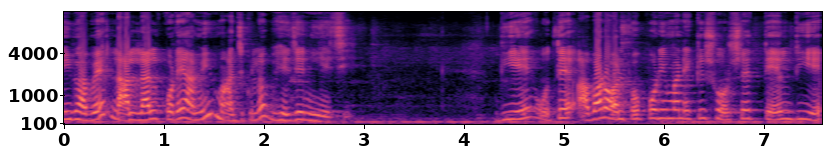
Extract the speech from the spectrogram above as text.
এইভাবে লাল লাল করে আমি মাছগুলো ভেজে নিয়েছি। দিয়ে ওতে আবার অল্প পরিমাণ একটু সর্ষের তেল দিয়ে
